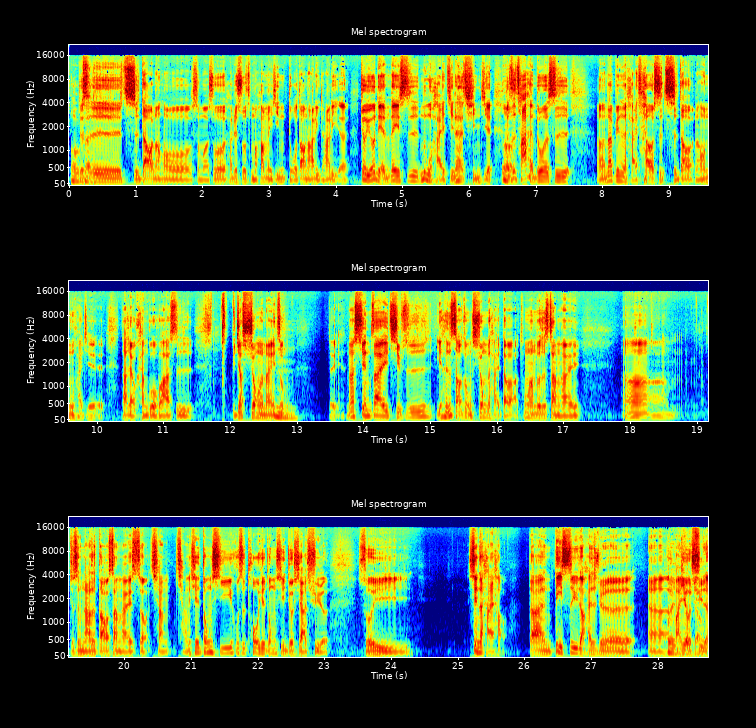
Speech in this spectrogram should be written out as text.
，Okay. 就是持刀，然后什么说他就说什么他们已经躲到哪里哪里了，就有点类似怒海劫那个情节，可是差很多的是呃那边的海盗是持刀，然后怒海劫大家有看过的话是比较凶的那一种，嗯、对，那现在其实也很少这种凶的海盗啊，通常都是上来呃就是拿着刀上来说抢抢一些东西或是偷一些东西就下去了，所以。现在还好，但第一次遇到还是觉得呃蛮有趣的。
